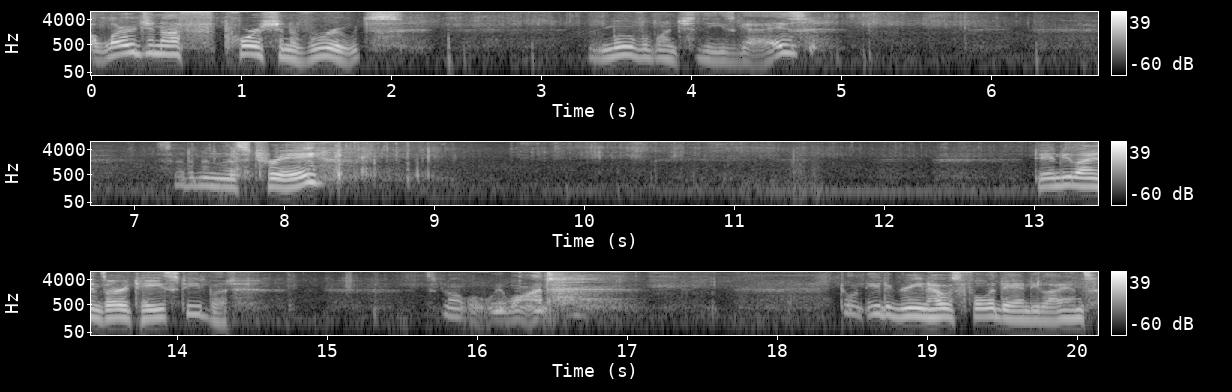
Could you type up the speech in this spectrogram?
a large enough portion of roots, remove a bunch of these guys, set them in this tray. Dandelions are tasty, but it's not what we want. Don't need a greenhouse full of dandelions.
